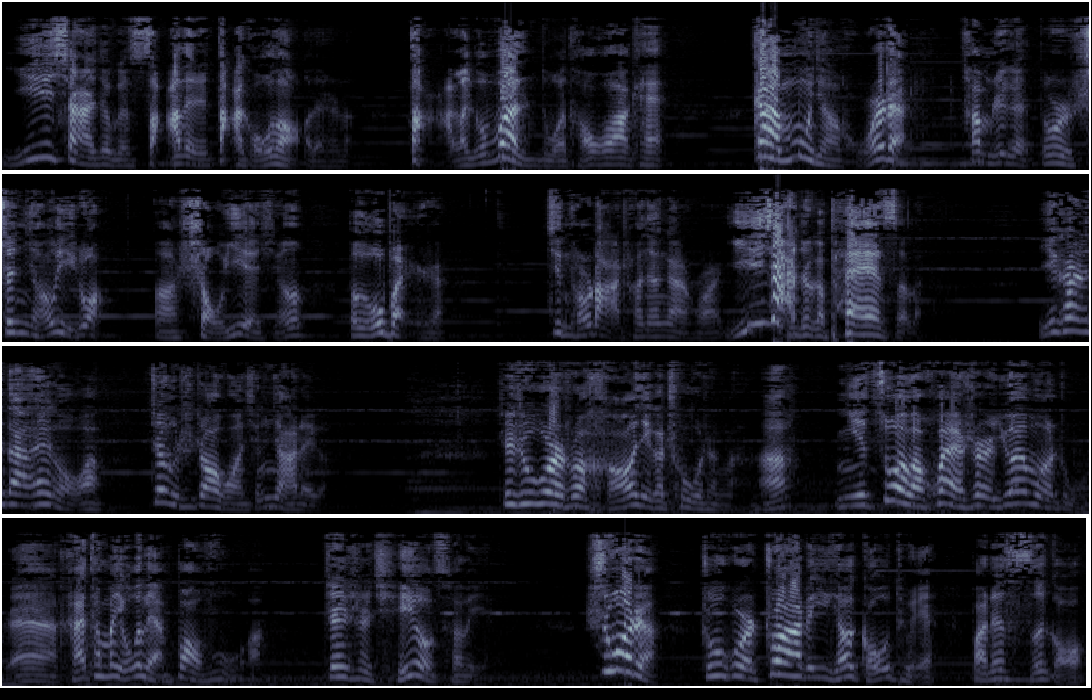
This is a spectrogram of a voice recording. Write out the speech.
一下就给砸在这大狗脑袋上了，打了个万朵桃花开。干木匠活的，他们这个都是身强力壮啊，手艺也行，都有本事，劲头大，常年干活，一下就给拍死了。一看这大黑狗啊，正是赵广清家这个。这朱贵说：“好你个畜生啊！啊！”你做了坏事冤枉主人，还他妈有脸报复我，真是岂有此理！说着，朱贵抓着一条狗腿，把这死狗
